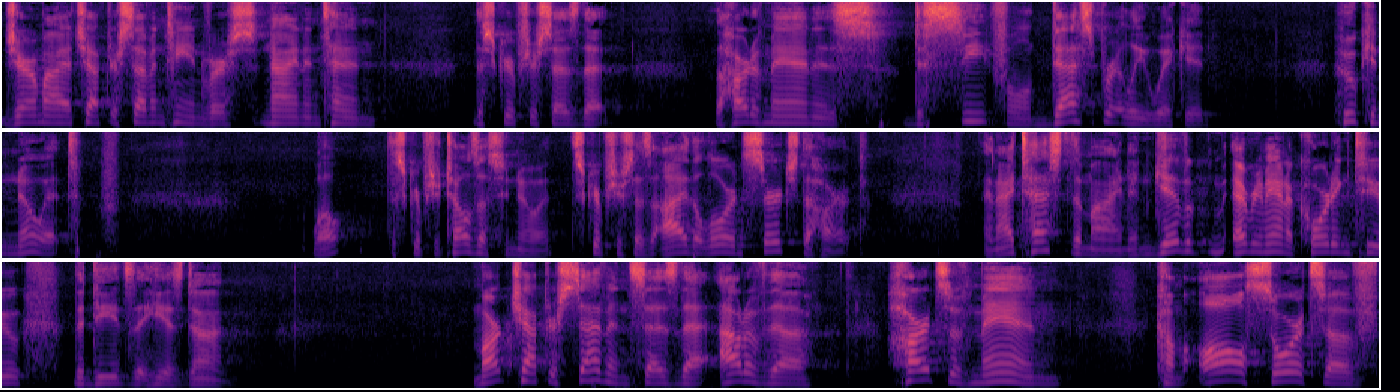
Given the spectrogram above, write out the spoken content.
Jeremiah chapter 17, verse 9 and 10, the scripture says that the heart of man is deceitful, desperately wicked. Who can know it? Well, the scripture tells us who know it. The scripture says, I, the Lord, search the heart, and I test the mind, and give every man according to the deeds that he has done. Mark chapter 7 says that out of the hearts of man come all sorts of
